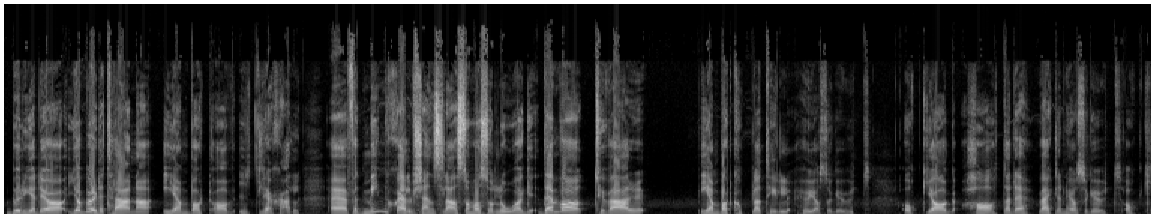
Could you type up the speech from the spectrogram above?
började jag, jag började träna enbart av ytliga skäl. Eh, för att min självkänsla som var så låg, den var tyvärr enbart kopplad till hur jag såg ut. Och jag hatade verkligen hur jag såg ut och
